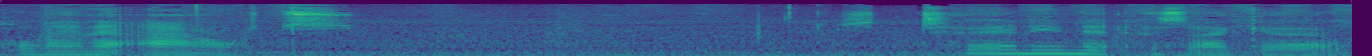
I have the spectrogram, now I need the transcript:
pulling it out. Just turning it as I go.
